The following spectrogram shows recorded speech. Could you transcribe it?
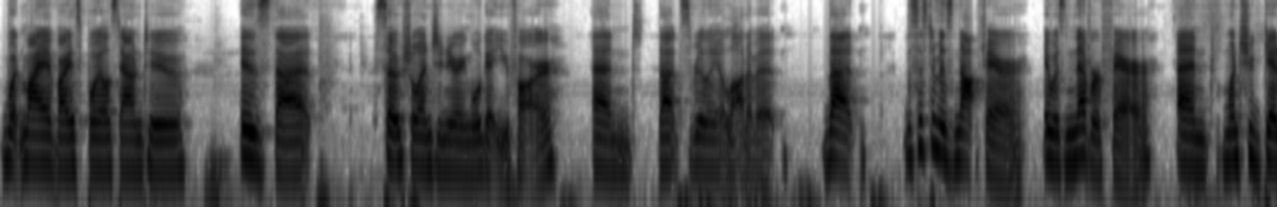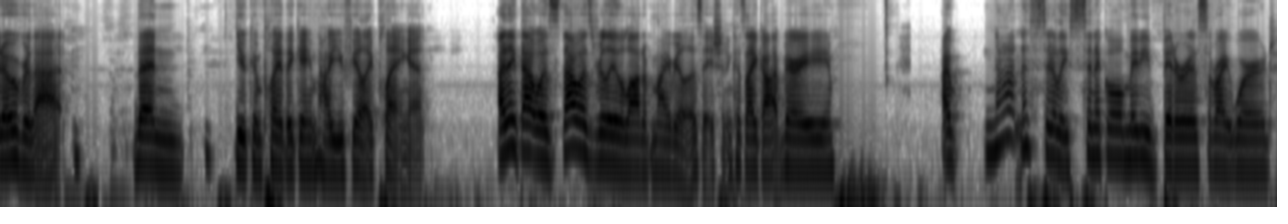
what my advice boils down to is that social engineering will get you far. And that's really a lot of it. That the system is not fair. It was never fair. And once you get over that, then you can play the game how you feel like playing it. I think that was that was really a lot of my realization because I got very I not necessarily cynical, maybe bitter is the right word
